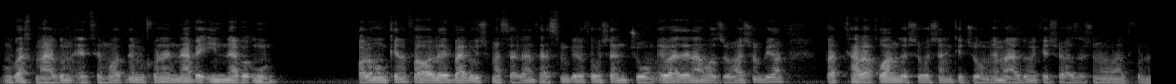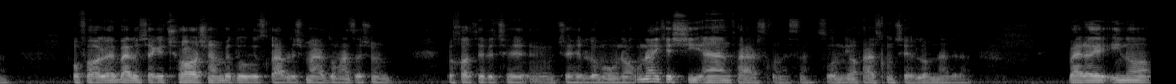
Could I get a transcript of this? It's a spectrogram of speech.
اون وقت مردم اعتماد نمی‌کنن نه به این نه به اون. حالا ممکنه فعالای بلوچ مثلا تصمیم گرفته باشن جمعه بعد نماز جمعهشون بیان و توقع هم داشته باشن که جمعه مردم کشور ازشون آمد کنن. خب فعالای بلوچ اگه چهارشنبه دو روز قبلش مردم ازشون به خاطر چه چهلم اونا. اونایی که شیعن فرض کن اصلا. سنیا فرض کن چهلم ندارن. برای اینا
